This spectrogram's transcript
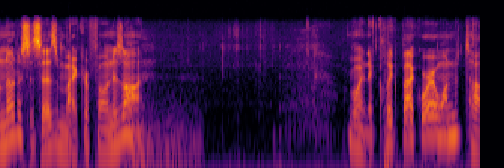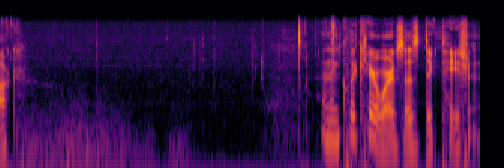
You'll notice it says microphone is on. I'm going to click back where I wanted to talk, and then click here where it says dictation.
